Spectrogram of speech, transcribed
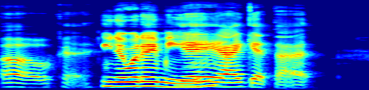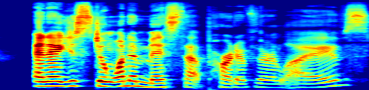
Oh, okay. You know what I mean? Yeah, yeah, I get that. and I just don't want to miss that part of their lives.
